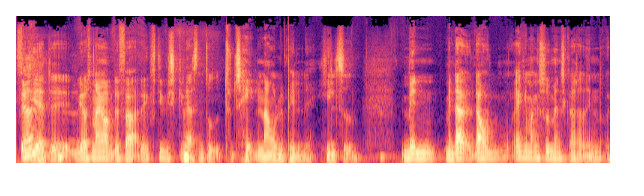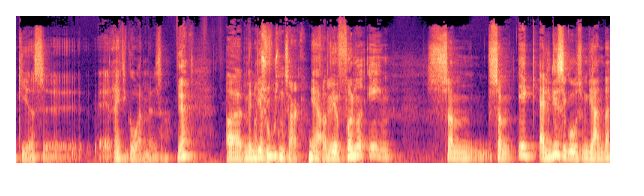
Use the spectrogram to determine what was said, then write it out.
Fordi Ja. at, øh, vi har jo snakket om det før. Det er ikke fordi, vi skal være sådan du, totalt navlepillende hele tiden. Men, men der, der er jo rigtig mange søde mennesker, der er inde og giver os øh, rigtig gode anmeldelser. ja. Og, men Og vi har, tusind tak. ja, og det. vi har fundet en, som, som ikke er lige så god som de andre.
